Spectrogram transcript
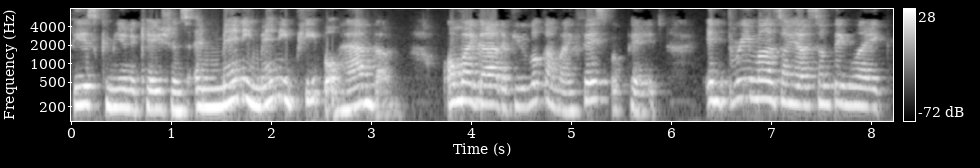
these communications, and many, many people have them. Oh my God, if you look on my Facebook page, in three months I have something like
